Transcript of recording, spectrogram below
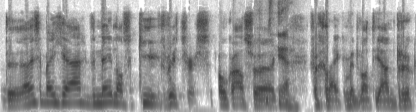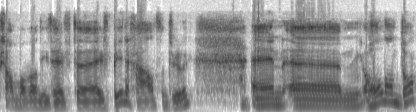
de, hij is een beetje eigenlijk de Nederlandse Keith Richards. Ook als we Ja. vergelijken met wat hij aan drugs allemaal wel niet heeft, eh, heeft binnengehaald natuurlijk. En ehm, Holland Doc,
